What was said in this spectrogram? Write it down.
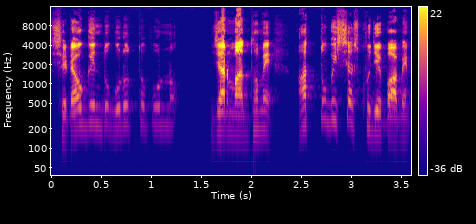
সেটাও কিন্তু গুরুত্বপূর্ণ, যার মাধ্যমে আত্মবিশ্বাস খুঁজে পাবেন।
